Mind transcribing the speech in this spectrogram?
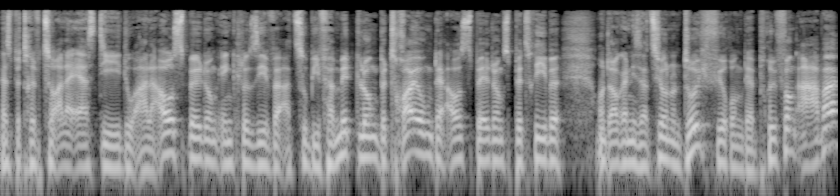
Das betrifft zuallererst die duale Ausbildung inklusive Azubi-Vermittlung, Betreuung der Ausbildungsbetriebe und Organisation und Durchführung der Prüfung. Aber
